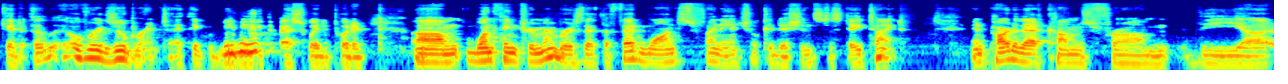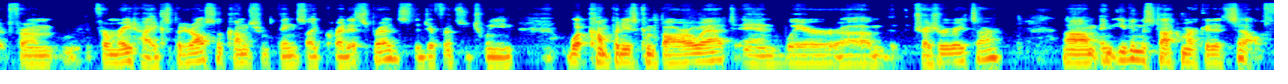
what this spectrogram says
get over exuberant. I think would be mm-hmm. the best way to put it. Um, one thing to remember is that the Fed wants financial conditions to stay tight, and part of that comes from the uh, from from rate hikes, but it also comes from things like credit spreads, the difference between what companies can borrow at and where um, the treasury rates are um, and even the stock market itself.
